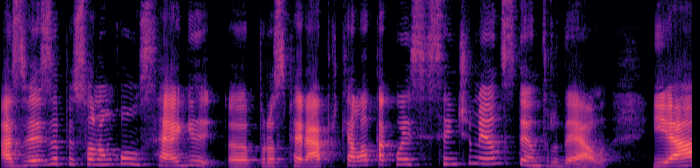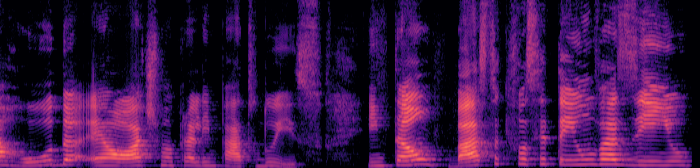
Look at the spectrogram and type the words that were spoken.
Às vezes a pessoa não consegue uh, prosperar porque ela está com esses sentimentos dentro dela. E a arruda é ótima para limpar tudo isso. Então, basta que você tenha um vasinho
